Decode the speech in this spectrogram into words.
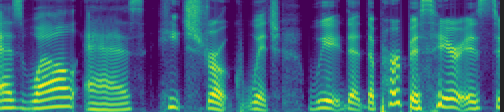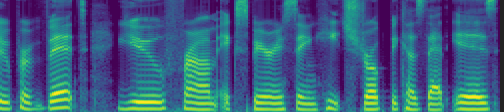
as well as heat stroke which we the, the purpose here is to prevent you from experiencing heat stroke because that is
